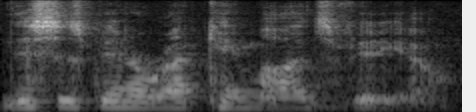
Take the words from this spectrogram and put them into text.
This has been a Hrutkay Mods video.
